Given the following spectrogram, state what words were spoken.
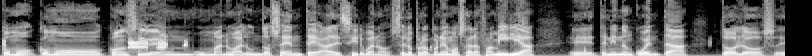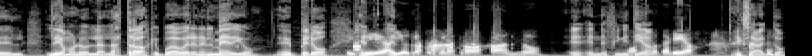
cómo, cómo concibe un, manual un docente a decir, bueno, se lo proponemos a la familia, eh, teniendo en cuenta todos los, digamos, las trabas que puede haber en el medio. pero y que hay otras personas trabajando. En, definitiva. Exacto.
